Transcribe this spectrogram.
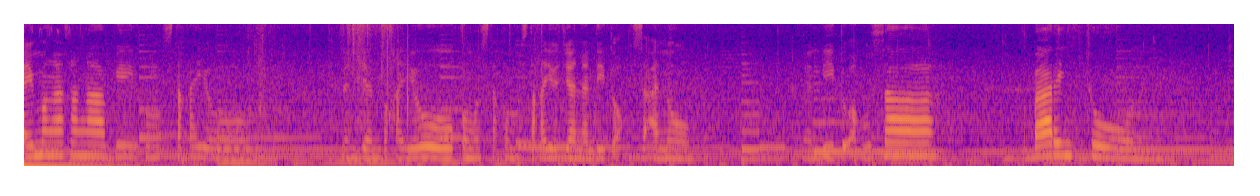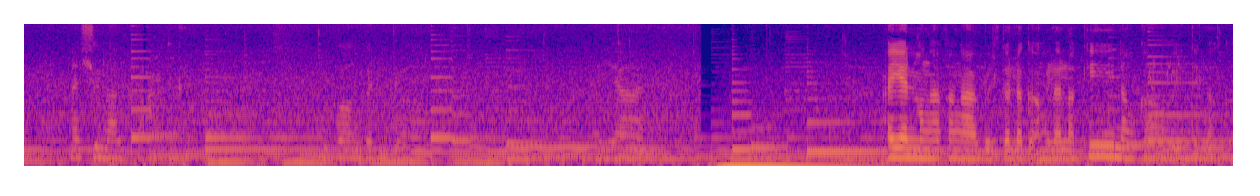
Hi mga kangabil, kumusta kayo? Nandyan ba kayo? Kumusta, kumusta kayo dyan? Nandito ako sa ano? Nandito ako sa Barrington National Park. Diba ang ganda? Ayan. Ayan mga kangabil talaga ang lalaki ng kahoy talaga.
